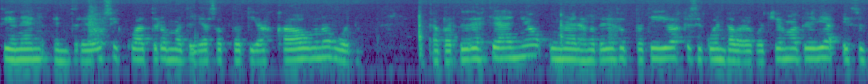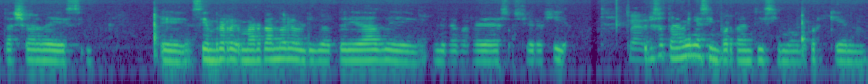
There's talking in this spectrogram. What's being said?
tienen entre dos y cuatro materias optativas cada uno. Bueno, a partir de este año, una de las materias optativas que se cuenta para cualquier materia es el taller de ESI, eh, siempre remarcando la obligatoriedad de, la carrera de sociología. Pero eso también es importantísimo porque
